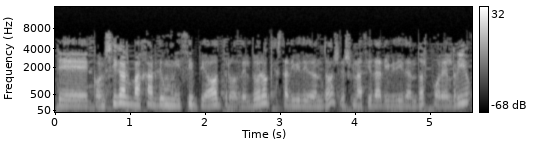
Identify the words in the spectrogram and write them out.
te consigas bajar de un municipio a otro del Duero, que está dividido en dos, es una ciudad dividida en dos por el río,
